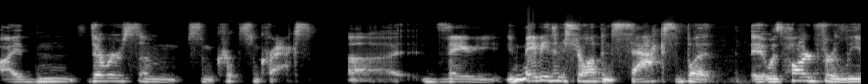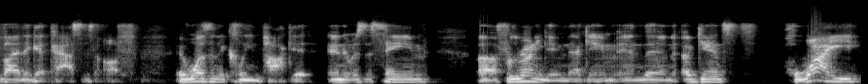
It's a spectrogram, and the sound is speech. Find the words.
I, there were some some some cracks. Uh, they maybe didn't show up in sacks, but it was hard for Levi to get passes off it wasn't a clean pocket, and it was the same uh, for the running game in that game. And then against Hawaii,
